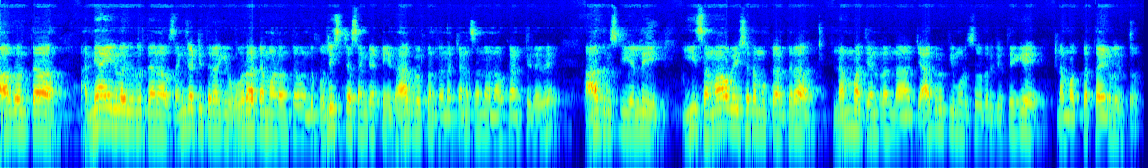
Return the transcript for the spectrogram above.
ಆಗುವಂತ ಅನ್ಯಾಯಗಳ ವಿರುದ್ಧ ನಾವು ಸಂಘಟಿತರಾಗಿ ಹೋರಾಟ ಮಾಡುವಂಥ ಒಂದು ಬಲಿಷ್ಠ ಸಂಘಟನೆ ಇದಾಗಬೇಕು ಅಂತ ಕನಸನ್ನು ನಾವು ಕಾಣ್ತಿದ್ದೇವೆ. ಆ ದೃಷ್ಟಿಯಲ್ಲಿ ಈ ಸಮಾವೇಶದ ಮುಖಾಂತರ ನಮ್ಮ ಜನರನ್ನು ಜಾಗೃತಿ ಮೂಡಿಸೋದ್ರ ಜೊತೆಗೆ ನಮ್ಮ ಒಕ್ಕತ್ತಾಯಗಳು ಇರ್ತವೆ.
